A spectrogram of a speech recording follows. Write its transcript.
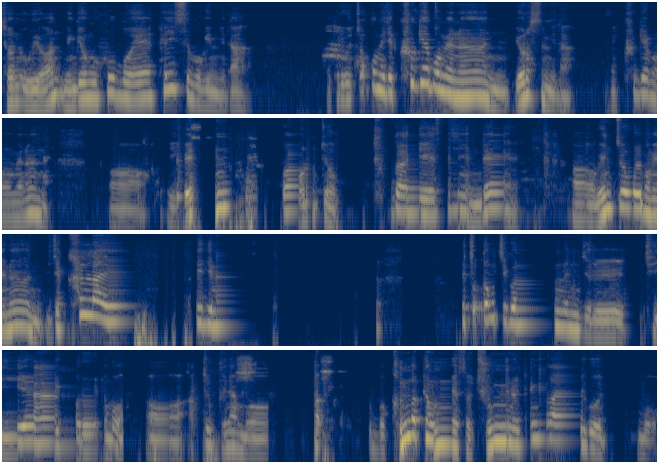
전 의원, 민경욱 후보의 페이스북입니다. 그리고 조금 이제 크게 보면은 이렇습니다. 네, 크게 보면은 어, 왼쪽과 오른쪽 두 가지의 사진인데 어, 왼쪽을 보면은 이제 칼라이긴 어떤 찍었는지를 이해하기 어려울 정도 어, 아주 그냥 뭐, 뭐 건너편 에서 주민을 땡겨가지고 뭐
